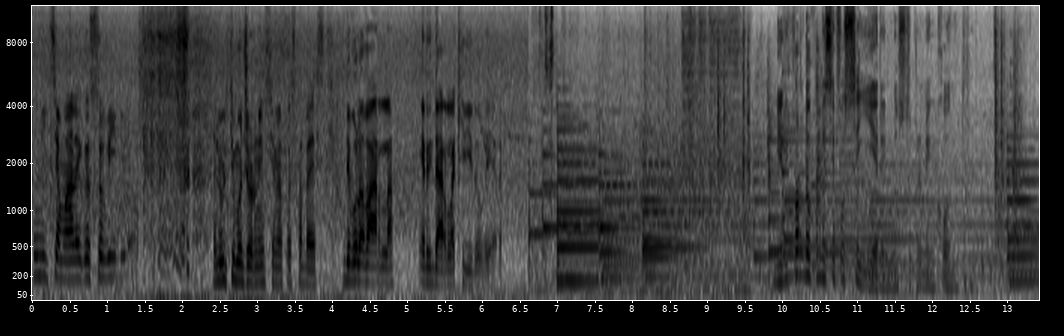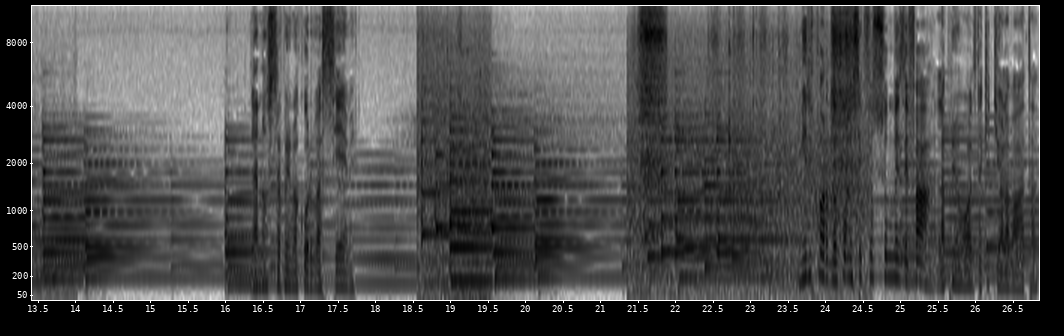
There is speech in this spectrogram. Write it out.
Inizia male questo video. È l'ultimo giorno insieme a questa bestia. Devo lavarla e ridarla a chi di dovere. Mi ricordo come se fosse ieri il nostro primo incontro. La nostra prima curva assieme. Mi ricordo come se fosse un mese fa la prima volta che ti ho lavata.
